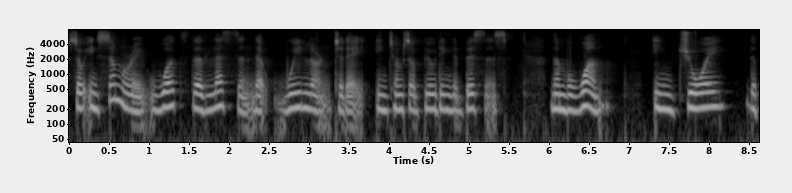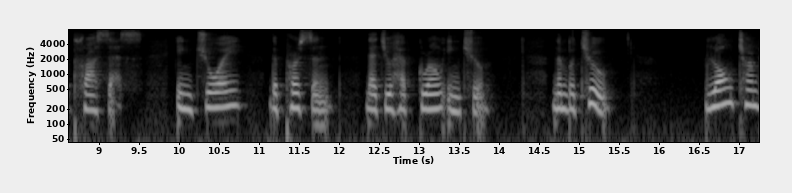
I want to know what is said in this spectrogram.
So, in summary, what's the lesson that we learned today in terms of building the business? Number one, enjoy the process, enjoy the person that you have grown into. Number two, long term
